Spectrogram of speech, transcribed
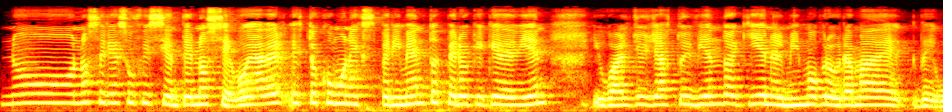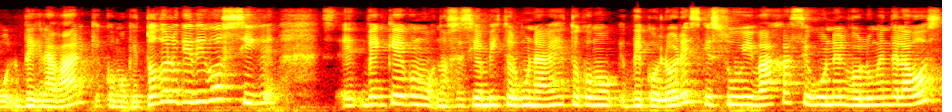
no, no sería suficiente. No sé, voy a ver, esto es como un experimento, espero que quede bien. Igual yo ya estoy viendo aquí en el mismo programa de, grabar, que como que todo lo que digo sigue, eh, ven que como, no sé si han visto alguna vez esto como de colores, que sube y baja según el volumen de la voz.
